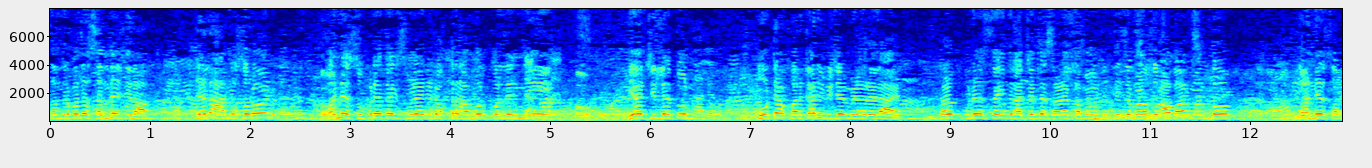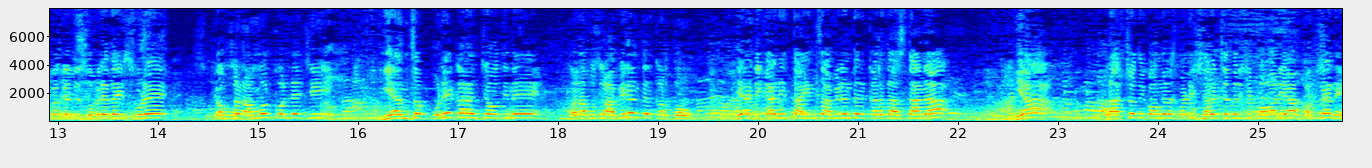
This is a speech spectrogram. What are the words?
संदर्भाचा संदेश दिला. त्याला अनुसरून मान्य सुप्रियाताई सुळे आणि डॉक्टर अमोल कोल्हेंनी या जिल्ह्यातून मोठ्या फरकाने विजय मिळवलेला आहे. त्यामुळे पुण्यासहित राज्यातल्या सगळ्या तमाम जनतेचे मनापासून आभार मानतो. मान्य सौभाग्यवती सुप्रियाताई सुळे डॉक्टर अमोल कोल्हेजी यांचं पुणेकरांच्या वतीने मनापासून अभिनंदन करतो. या ठिकाणी ताईंचं अभिनंदन करत असताना या राष्ट्रवादी काँग्रेस पार्टी शरदचंद्रजी पवार या पक्षाने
